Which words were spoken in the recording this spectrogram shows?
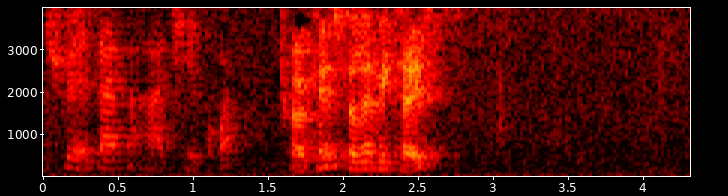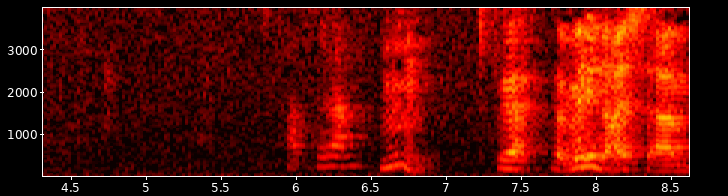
却，再把它切块。 Okay, so let me taste. 好吃吗？ Mmm. Yeah, they're really nice. Um,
